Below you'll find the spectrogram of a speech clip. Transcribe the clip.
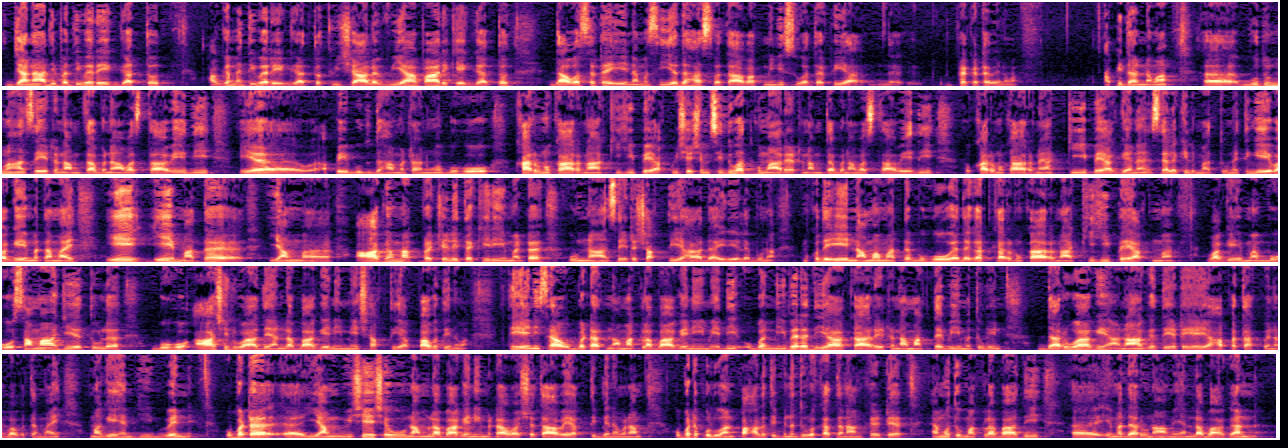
ජනාධිපතිවරයෙක් ගත්තොත් අගමැතිවරයෙක් ගත්තොත් විශාල ව්‍යාපාරිකයෙක් ගත්තොත් දවසට ඒ නම 10000 වතාවක් මිනිස්සු අතර ක්‍රියා ප්‍රකට වෙනවා. අපි දන්නවා බුදුන් වහන්සේට නම් තබන අවස්ථාවේදී එය අපේ බුදුදහමට අනුව බොහෝ කරුණු කාරණා කිහිපයක් විශේෂයෙන් සිදුවත් කුමාරයාට නම් තබන අවස්ථාවේදී කරුණු කාරණා කිහිපයක් ගැන සැලකිලිමත් වුණා. ඉතින් ඒ වගේම තමයි ඒ ඒ මත යම් ආගමක් ප්‍රචලිත කිරීමට උන්වහන්සේට ශක්තිය හා ධෛර්යය ලැබුණා. මොකද ඒ නම මත බොහෝ වැදගත් කරුණු කාරණා කිහිපයක්ම වගේම බොහෝ සමාජය තුළ බොහෝ ආශිර්වාදයන් ලබා ගැනීමේ ශක්තියක් පවතිනවා. ඉතින් ඒ නිසා ඔබටත් නමක් ලබා ගැනීමේදී ඔබ නිවැරදි ආකාරයට නමක් තැබීම තුළින් දරුවාගේ අනාගතයට එය යහපතක් වෙන බව තමයි මගේ හැඟීම වෙන්නේ. ඔබට යම් විශේෂ වූ නම් ලබා ගැනීමට අවශ්‍යතාවයක් තිබෙනවා නම් ඔබට පුළුවන් පහළ තිබෙන දුරකථන අංකයට ඇමතුමක් ලබා දී එම දරුණාමයන් ලබා ගන්න.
